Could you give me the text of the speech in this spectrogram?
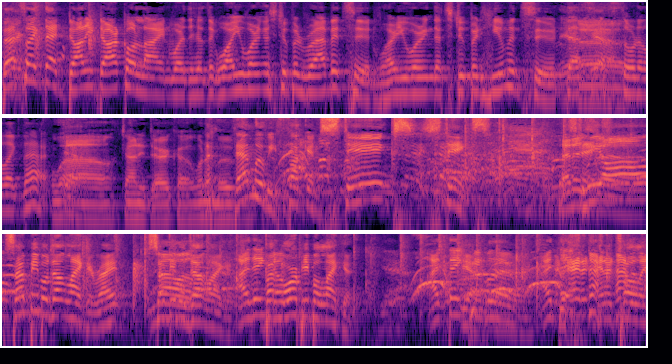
that's like that Donnie Darko line where he's like, "Why are you wearing a stupid rabbit suit? Why are you wearing that stupid human suit?" That's, Yeah. that's sort of like that. Wow, Donnie Darko, what a movie! "That movie fucking stinks, stinks." That is, Stinks. uh, all- Some people don't like it, right? Some No, people don't like it. I think but no- more people like it. I think Yeah. people have. I think. An- Anatoly,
